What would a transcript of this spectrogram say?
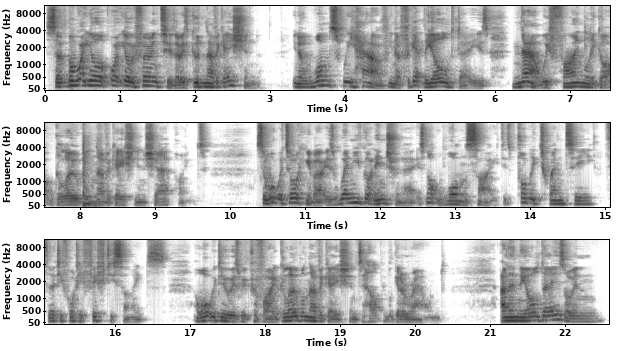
So but what you're what you're referring to though is good navigation you know, once we have, you know, forget the old days, now we've finally got global navigation in SharePoint. So what we're talking about is when you've got an intranet, it's not one site, it's probably 20, 30, 40, 50 sites. And what we do is we provide global navigation to help people get around. And in the old days or in,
